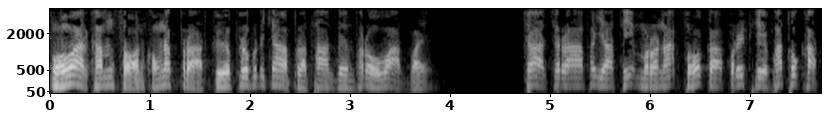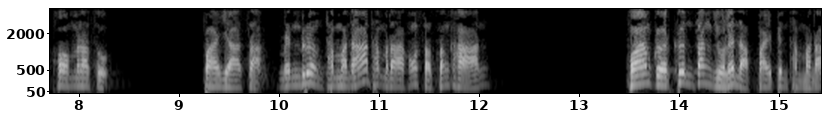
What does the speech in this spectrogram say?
โอวาทคำสอนของนักปราชญ์คือพระพุทธเจ้าประทานเป็นพระโอวาทไว้ ชาติชราพยาธิมรณะโสกะปริเทพัทุกขะโทมนสุปายาสะเป็นเรื่องธรรมดาธรรมดาของสัตว์สังขาร ความเกิดขึ้นตั้งอยู่และดับไปเป็นธรรมดา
